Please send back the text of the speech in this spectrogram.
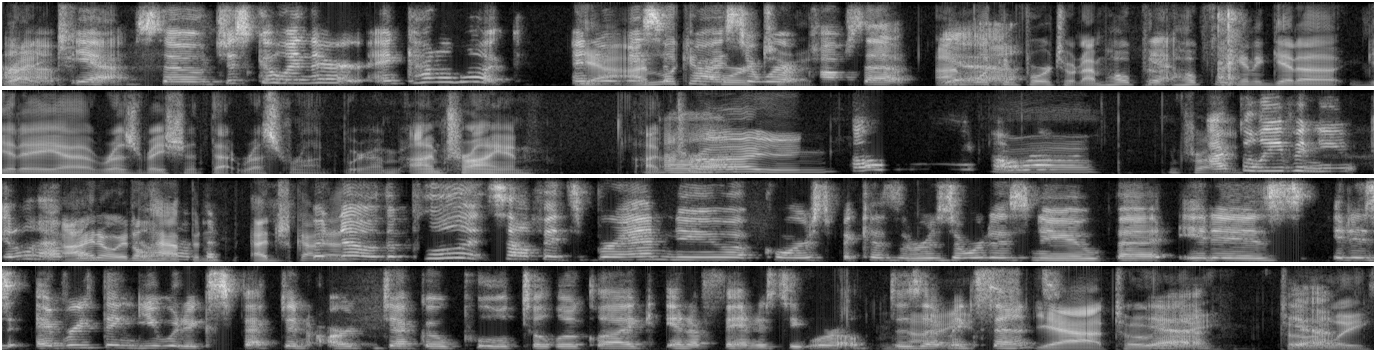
Uh, right. yeah. So just go in there and kind of look, and Yeah, you'll be I'm looking forward at where to it it. pops up. I'm yeah. looking forward to it. I'm hoping Yeah. hopefully going to get a get a uh, reservation at that restaurant. Where I'm I'm trying. I'm Uh-huh. trying. All right. I'm I believe in you. It'll happen. I know it'll happen. I just got But no, the pool itself, it's brand new, of course, because the resort is new, but it is it is everything you would expect an Art Deco pool to look like in a fantasy world. Does that make sense? Yeah, totally. Yeah. Totally.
